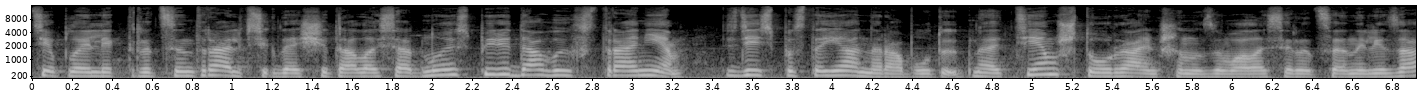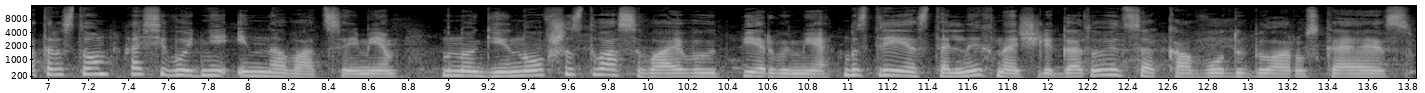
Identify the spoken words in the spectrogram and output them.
Теплоэлектроцентраль всегда считалась одной из передовых в стране. Здесь постоянно работают над тем, что раньше называлось рационализаторством, а сегодня инновацией инновациями. Многие новшества осваивают первыми. Быстрее остальных начали готовиться к вводу Белорусской АЭС.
